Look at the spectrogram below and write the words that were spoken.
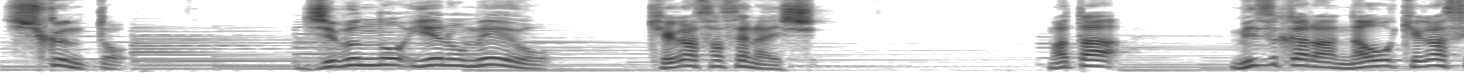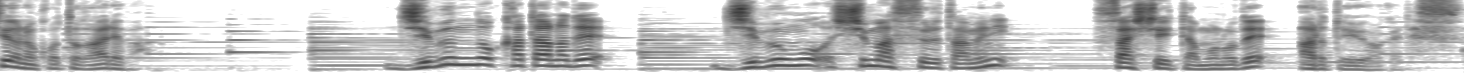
主君と自分の家の名誉を汚させないしまた自ら名を汚すようなことがあれば自分の刀で自分を始末するために指していたものであるというわけです。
